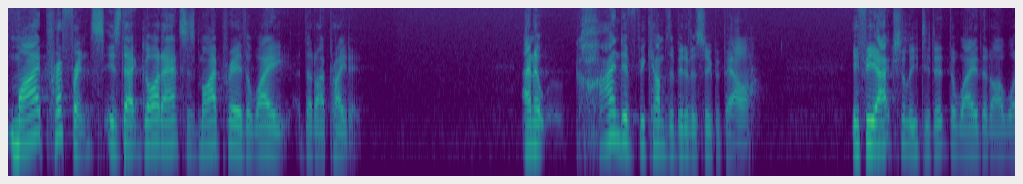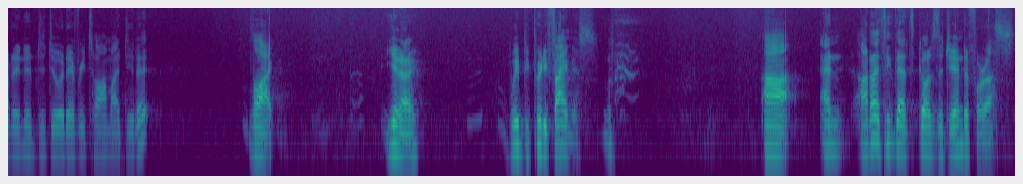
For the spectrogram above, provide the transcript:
My preference is that God answers my prayer the way that I prayed it. And it kind of becomes a bit of a superpower. If he actually did it the way that I wanted him to do it every time I did it, like, you know, we'd be pretty famous. uh, and I don't think that's God's agenda for us.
